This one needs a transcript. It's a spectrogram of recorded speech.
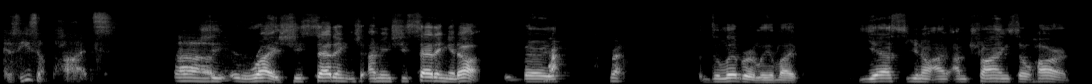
because he's a putz. Uh, she, right. She's setting. I mean, she's setting it up very Right, right. deliberately. Like, yes, you know, I, I'm trying so hard,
